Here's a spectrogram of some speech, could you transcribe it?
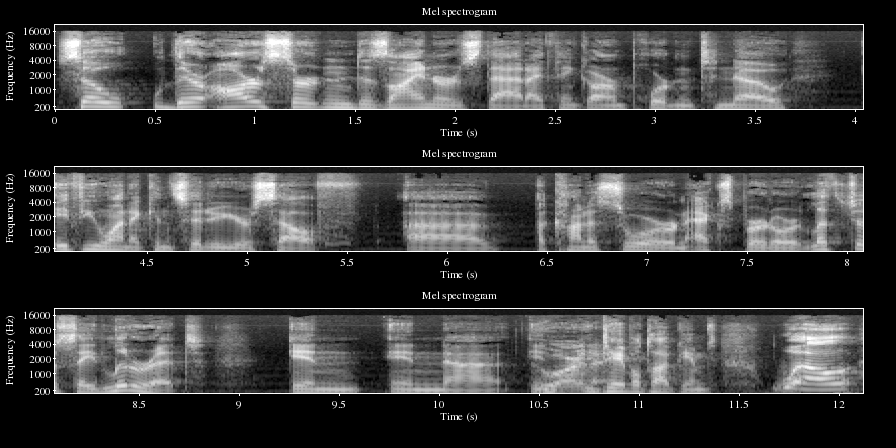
So there are certain designers that I think are important to know if you want to consider yourself uh, a connoisseur or an expert, or let's just say literate in in uh, in, in tabletop games. Well,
